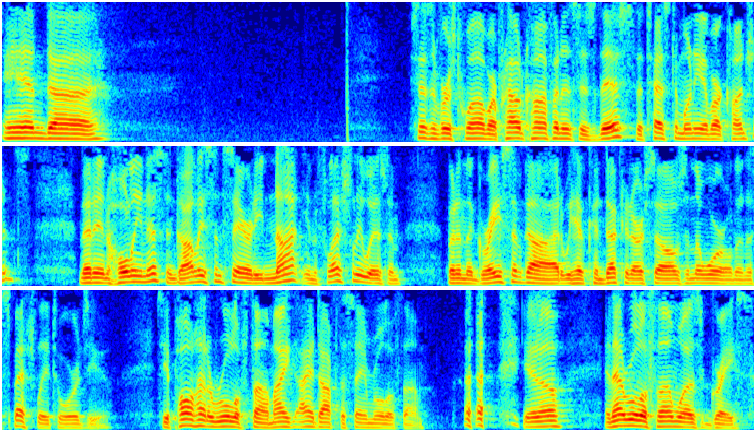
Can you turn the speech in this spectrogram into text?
And uh, says in verse 12, Our proud confidence is this, the testimony of our conscience, that in holiness and godly sincerity, not in fleshly wisdom, but in the grace of God, we have conducted ourselves in the world, and especially towards you. See, Paul had a rule of thumb. I, I adopt the same rule of thumb. you know? And that rule of thumb was grace.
